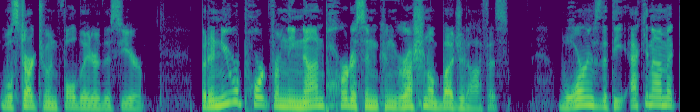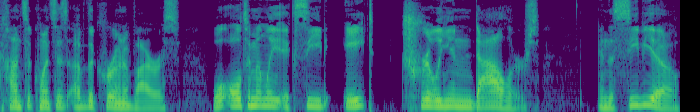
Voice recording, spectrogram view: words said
will start to unfold later this year. But a new report from the nonpartisan Congressional Budget Office warns that the economic consequences of the coronavirus will ultimately exceed $8 trillion. And the CBO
